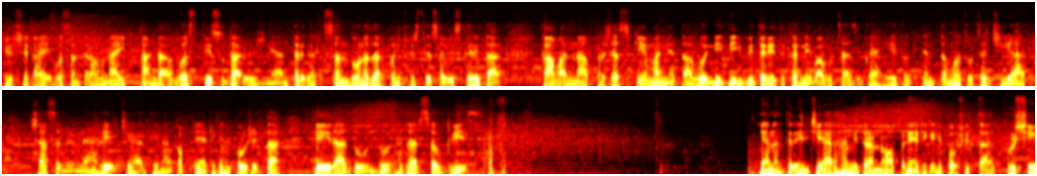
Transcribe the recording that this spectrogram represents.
शीर्षक आहे. वसंतराव नाईक तांडा वस्ती सुधार योजनेअंतर्गत सन दोन हजार पंचवीस ते सव्वीस करिता कामांना प्रशासकीय मान्यता व निधी वितरित करण्याबाबतचा जो काय आहे तो अत्यंत महत्त्वाचा जी आर शासन निर्णय आहे. जी आर दिनांक आपण या ठिकाणी पाहू शकता. तेरा दोन दोन हजार सव्वीस. यानंतरील जी आर हा मित्रांनो आपण या ठिकाणी पाहू शकता कृषी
